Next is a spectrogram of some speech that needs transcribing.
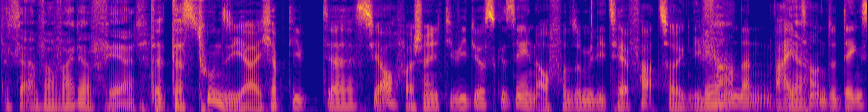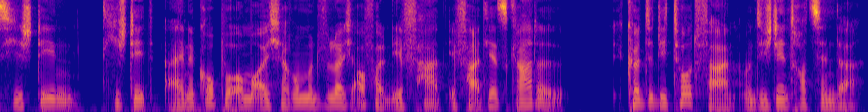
dass er einfach weiterfährt. Das, das tun sie ja. Ich habe die, das ja auch wahrscheinlich die Videos gesehen, auch von so Militärfahrzeugen. Die ja. fahren dann weiter ja. und du denkst, hier stehen, hier steht eine Gruppe um euch herum und will euch aufhalten. Ihr fahrt, ihr fahrt jetzt gerade, ihr könntet die tot fahren und die stehen trotzdem da.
